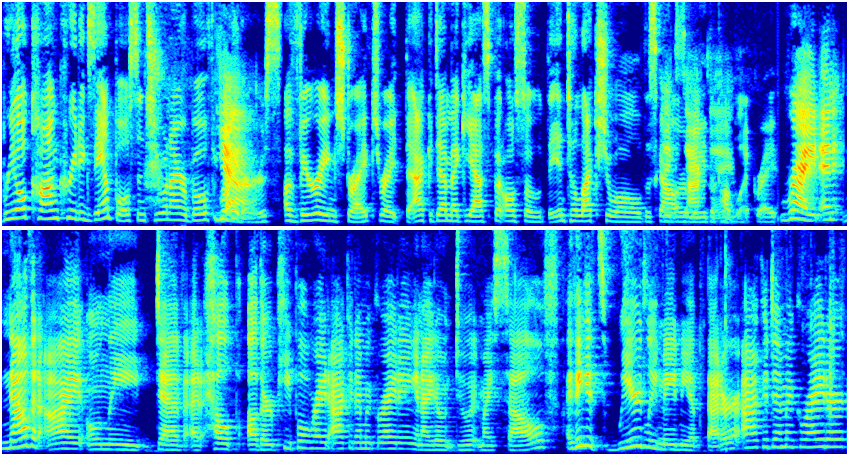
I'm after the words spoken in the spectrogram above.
real concrete examples, since you and I are both Yeah. writers of varying stripes, right? The academic, yes, but also the intellectual, the scholarly, the public, right? Right. And now that I only dev at help other people write academic writing and I don't do it myself, I think it's weirdly made me a better academic writer,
